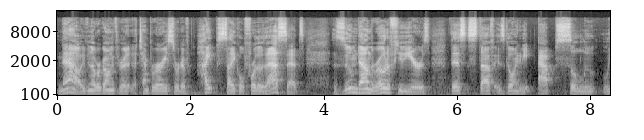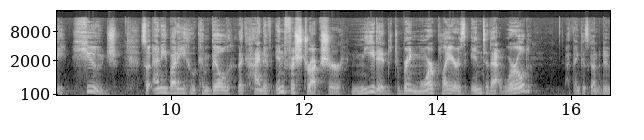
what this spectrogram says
now. Even though we're going through a, temporary sort of hype cycle for those assets zoom down the road a few years this stuff is going to be absolutely huge. So anybody who can build the kind of infrastructure needed to bring more players into that world think is going to do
